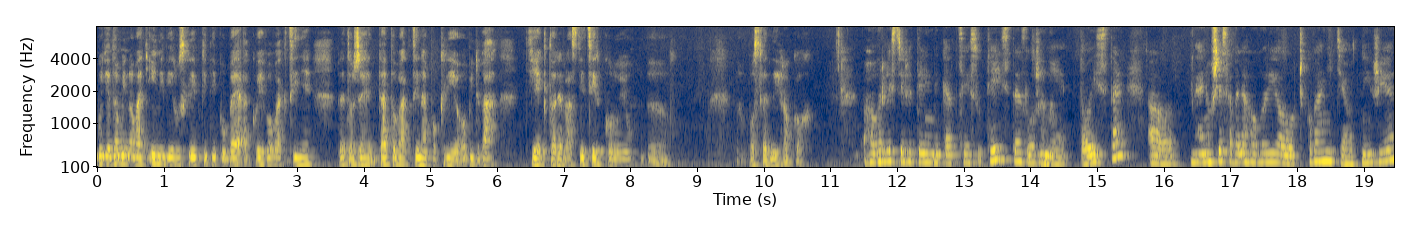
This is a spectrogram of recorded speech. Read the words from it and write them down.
bude dominovať iný vírus chrípky typu B, ako je vo vakcíne, pretože táto vakcína pokrie obidva tie, ktoré vlastne cirkulujú eh, v posledných rokoch. Hovorili ste, že tie indikácie sú tie isté, zloženie je to isté. Najnovšie sa veľa hovorí o očkovaní tehotných žien.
